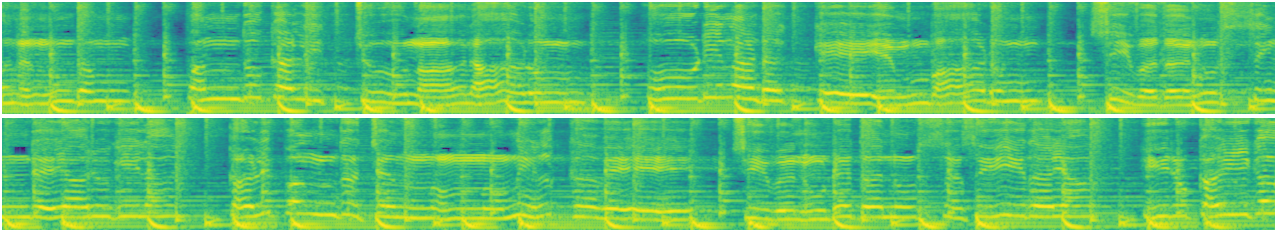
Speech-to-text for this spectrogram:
ആനന്ദം പന്തു കളിച്ചു നാലാളും ഓടി നടക്കേ എമ്പാടും ശിവധനുസിന്റെ അരുകിലായി കളിപ്പന്ത് ചെന്നൊന്നു നിൽക്കവേ ശിവനുടെ ധനുസ് സീതയാ ഇരു കൈകൾ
